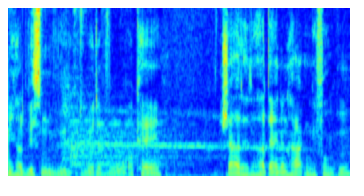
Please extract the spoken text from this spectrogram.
Wenn ich halt wissen würde, wo. Okay. Schade, da hat er einen Haken gefunden.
